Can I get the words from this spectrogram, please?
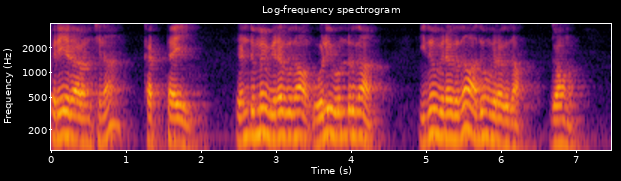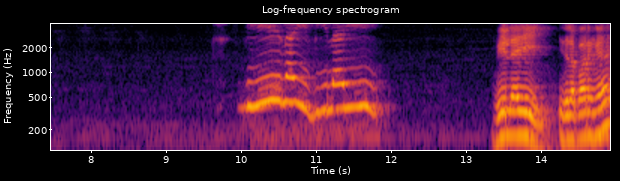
பெரிய ரா வந்துச்சுன்னா கட்டை. ரெண்டுமே விறகு தான் ஒளி ஒன்று தான் இதுவும் விறகு தான் அதுவும் விறகு தான் கவனம் வீலை விலை விலை இதில் பாருங்கள்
